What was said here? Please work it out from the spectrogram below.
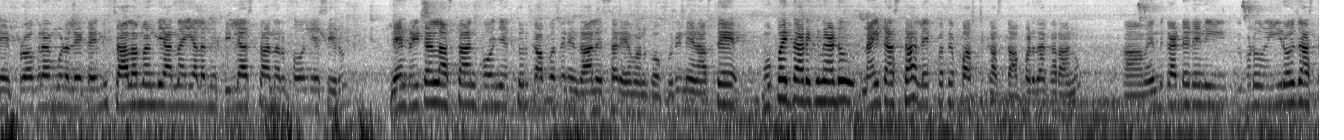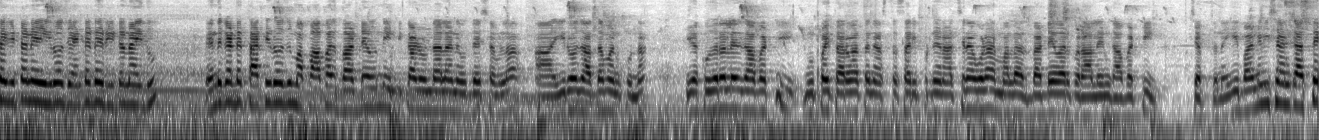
లేట్ ప్రోగ్రామ్ కూడా లేట్ అయింది. చాలామంది అన్న ఇవాళ మీరు ఢిల్లీ వస్తా అన్నారు ఫోన్ చేసిరు నేను రిటర్న్లో వస్తా అని ఫోన్ చేస్తారు కాకపోతే నేను రాలేదు సార్ ఏమనుకోకూరి నేను వస్తే ముప్పై తారీఖు నాడు నైట్ వస్తా లేకపోతే ఫస్ట్కి వస్తా అప్పటిదాకా రాను. ఎందుకంటే నేను ఇప్పుడు ఈ రోజు వస్తే గిట్ట నేను ఈరోజు వెంటనే రిటర్న్ అయ్యదు ఎందుకంటే థర్టీ రోజు మా పాప బర్త్డే ఉంది ఇంటికాడ ఉండాలనే ఉద్దేశంలో. ఈరోజు ఈ వద్దాం అనుకున్నా. ఇక కుదరలేదు కాబట్టి ముప్పై తర్వాతనే వస్తా. సార్ ఇప్పుడు నేను వచ్చినా కూడా మళ్ళీ బర్త్డే వరకు రాలేను కాబట్టి చెప్తున్నా. ఈ బండి విషయానికి వస్తే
